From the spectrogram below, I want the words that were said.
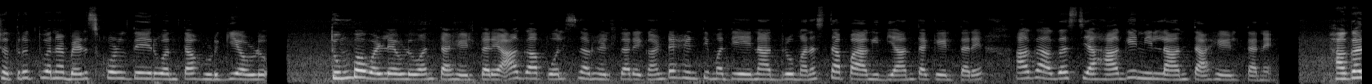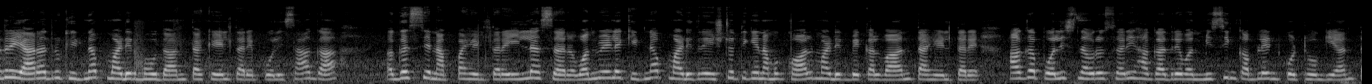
ಶತ್ರುತ್ವನ ಬೆಳೆಸ್ಕೊಳ್ದೇ ಇರುವಂಥ ಹುಡುಗಿ ಅವಳು. ತುಂಬ ಒಳ್ಳೆಯವಳು ಅಂತ ಹೇಳ್ತಾರೆ. ಆಗ ಪೊಲೀಸ್ನವ್ರು ಹೇಳ್ತಾರೆ, ಗಂಡ ಹೆಂಡತಿ ಮಧ್ಯೆ ಏನಾದರೂ ಮನಸ್ತಾಪ ಆಗಿದೆಯಾ ಅಂತ ಕೇಳ್ತಾರೆ. ಆಗ ಅಗಸ್ತ್ಯ ಹಾಗೇನಿಲ್ಲ ಅಂತ ಹೇಳ್ತಾನೆ. ಹಾಗಾದರೆ ಯಾರಾದರೂ ಕಿಡ್ನಾಪ್ ಮಾಡಿರಬಹುದಾ ಅಂತ ಕೇಳ್ತಾರೆ ಪೊಲೀಸ್. ಆಗ ಅಗಸ್ತ್ಯನ ಅಪ್ಪ ಹೇಳ್ತಾರೆ, ಇಲ್ಲ ಸರ್, ಒಂದು ವೇಳೆ ಕಿಡ್ನಾಪ್ ಮಾಡಿದರೆ ಎಷ್ಟೊತ್ತಿಗೆ ನಮಗೆ ಕಾಲ್ ಮಾಡಿರಬೇಕಲ್ವಾ ಅಂತ ಹೇಳ್ತಾರೆ. ಆಗ ಪೊಲೀಸ್ನವರು, ಸರಿ, ಹಾಗಾದರೆ ಒಂದು ಮಿಸ್ಸಿಂಗ್ ಕಂಪ್ಲೇಂಟ್ ಕೊಟ್ಟು ಹೋಗಿ ಅಂತ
